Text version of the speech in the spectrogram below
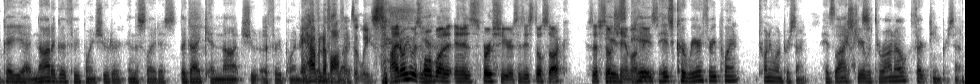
Okay, yeah, not a good three point shooter in the slightest. The guy cannot shoot a three pointer. They have enough offense at least. I know he was Yeah. horrible in, in his first years. Does he still suck? Because if so, his, shame on his, me. his career three point, 21%. His last year with Toronto, 13%.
